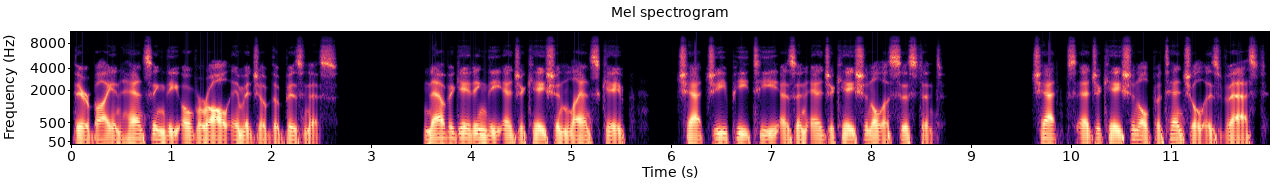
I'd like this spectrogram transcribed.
thereby enhancing the overall image of the business. Navigating the education landscape, ChatGPT as an educational assistant. Chat's educational potential is vast,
